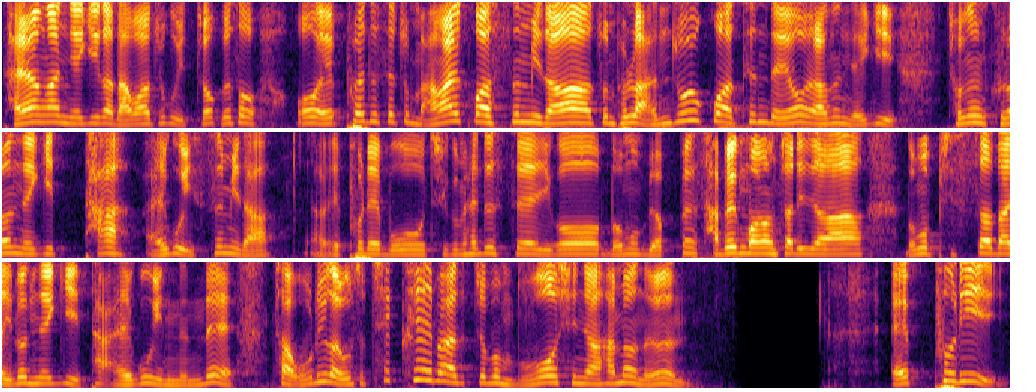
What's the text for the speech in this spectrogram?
다양한 얘기가 나와주고 있죠. 그래서 어 애플 헤드셋 좀 망할 것 같습니다. 좀 별로 안 좋을 것 같은데요. 라는 얘기 저는 그런 얘기 다 알고 있습니다. 애플의 뭐 지금 헤드셋 이거 너무 몇백 400만 원짜리다 너무 비싸다 이런 얘기 다 알고 있는데 자 우리가 여기서 체크해봐야 될 점은 무엇이냐 하면은 애플이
